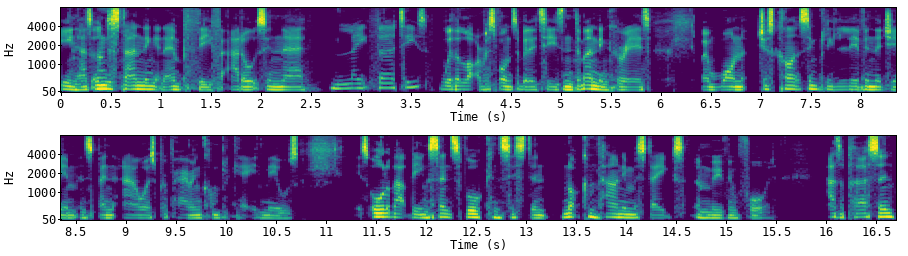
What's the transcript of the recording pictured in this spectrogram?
Ian has understanding and empathy for adults in their late 30s with a lot of responsibilities and demanding careers when one just can't simply live in the gym and spend hours preparing complicated meals. It's all about being sensible, consistent, not compounding mistakes, and moving forward. As a person,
